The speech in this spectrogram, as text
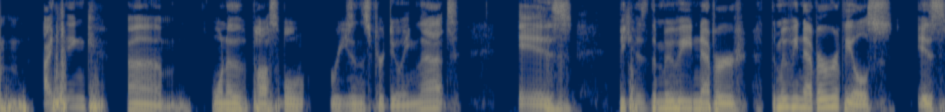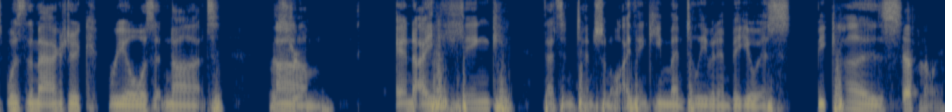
Mhm. I think um, one of the possible reasons for doing that is because the movie never the movie never reveals is was the magic real was it not? That's true. Um, and I think that's intentional. I think he meant to leave it ambiguous because definitely.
